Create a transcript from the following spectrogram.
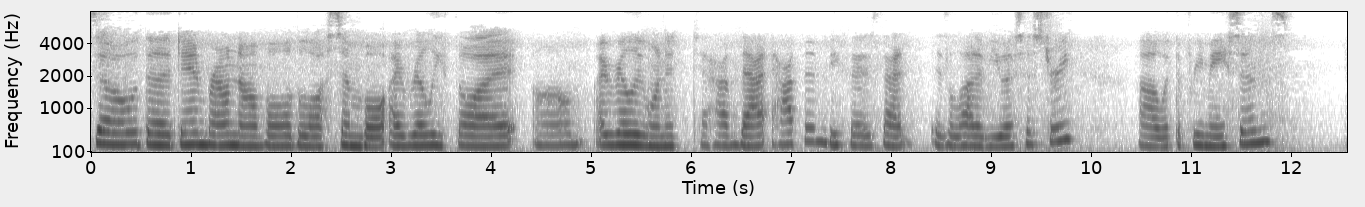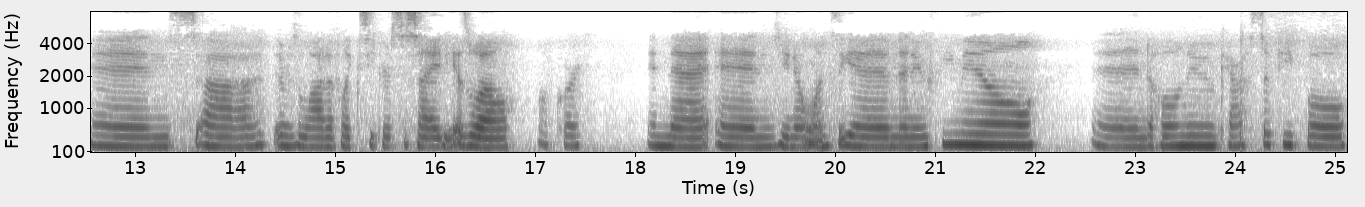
So the Dan Brown novel, The Lost Symbol, I really thought um, I really wanted to have that happen because that is a lot of U.S. history uh, with the Freemasons, and uh, there's a lot of like secret society as well, of course, in that. And you know, once again, a new female and a whole new cast of people.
